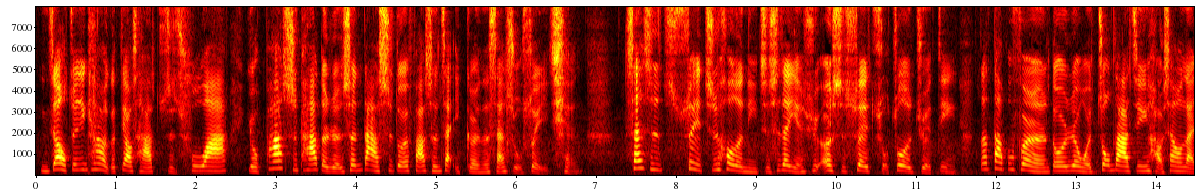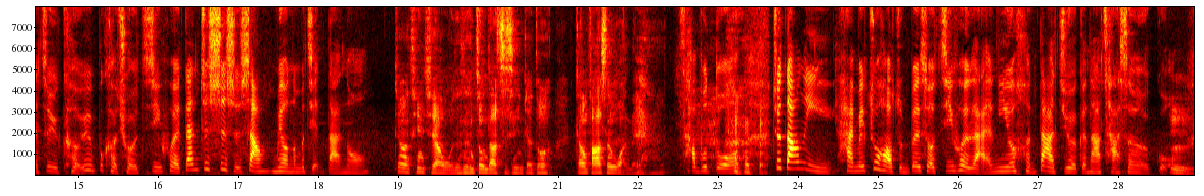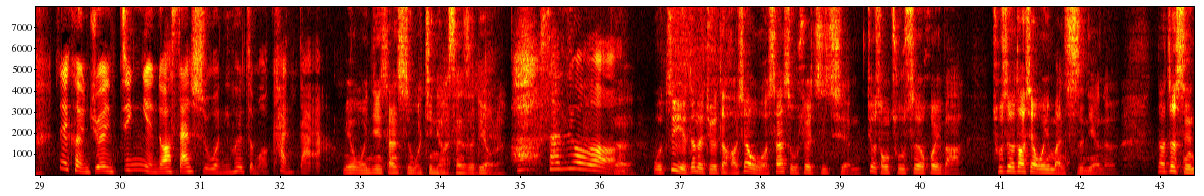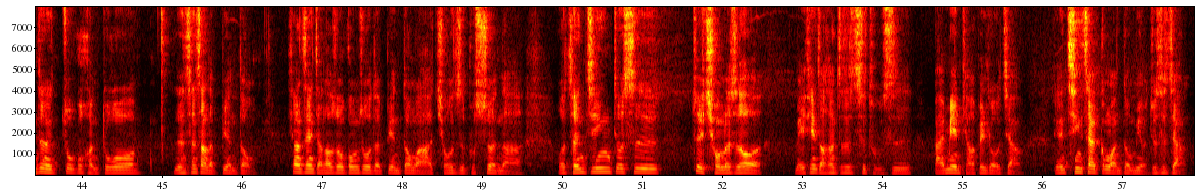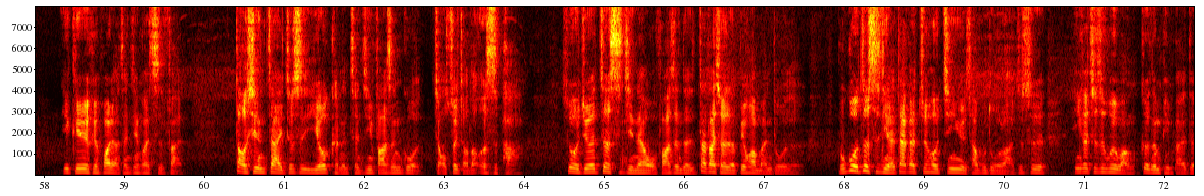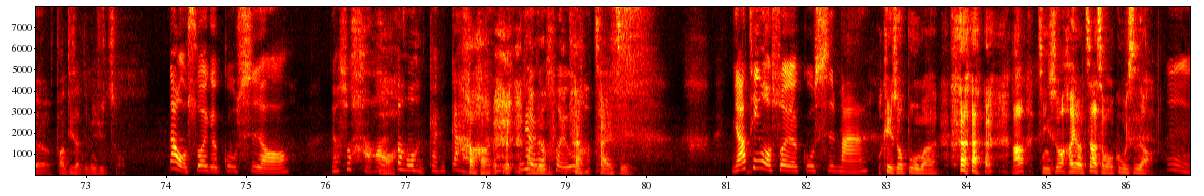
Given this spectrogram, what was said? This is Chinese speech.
你知道我最近看到有个调查指出啊，有八十趴的人生大事都会发生在一个人的三十五岁以前，三十岁之后的你只是在延续二十岁所做的决定。那大部分人都认为重大基因好像来自于可遇不可求的机会，但这事实上没有那么简单哦。这样听起来，我人生重大事情应该都刚发生完嘞。差不多，就当你还没做好准备的时候，机会来了，你有很大机会跟他擦身而过。嗯，所以可能觉得你今年都要三十五，你会怎么看待啊？没有，我已经三十，我今年要三十六了。哦，三六了。对，我自己也真的觉得，好像我三十五岁之前，就从出社会吧，出社会到现在，我也满十年了。那这十年真的做过很多人生上的变动，像之前讲到说工作的变动啊，求职不顺啊，我曾经就是。最穷的时候，每天早上就是吃吐司、白面条配肉酱，连青菜贡丸都没有，就是这样，一个月可以花两三千块吃饭。到现在就是也有可能曾经发生过缴税缴到二十趴，所以我觉得这十几年我发生的大大小小的变化蛮多的。不过这十几年大概最后境遇也差不多啦，就是应该就是会往个人品牌的房地产这边去走。那我说一个故事哦，你要说好啊，不然我很尴尬，没有人回我。再一次。你要听我说一个故事吗？我可以说不吗？好，请说。好想知道什么故事哦。嗯，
